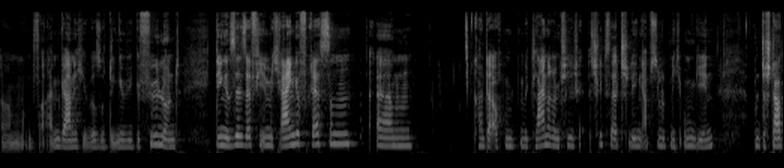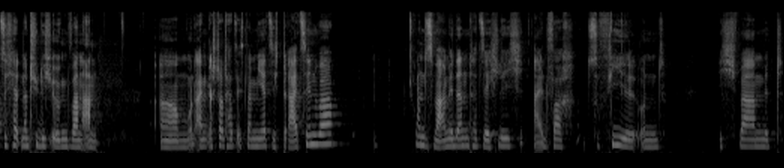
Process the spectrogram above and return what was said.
ähm, und vor allem gar nicht über so Dinge wie Gefühle und Dinge sehr, sehr viel in mich reingefressen. Ähm, konnte auch mit, mit kleineren Schicksalsschlägen absolut nicht umgehen. Und das staut sich halt natürlich irgendwann an. Ähm, und angestaut hat sich bei mir, als ich 13 war. Und es war mir dann tatsächlich einfach zu viel. Und ich war mit,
